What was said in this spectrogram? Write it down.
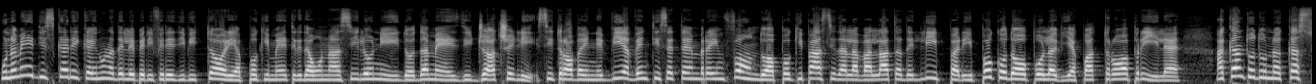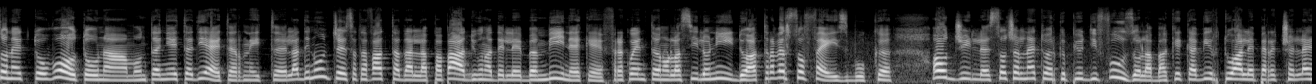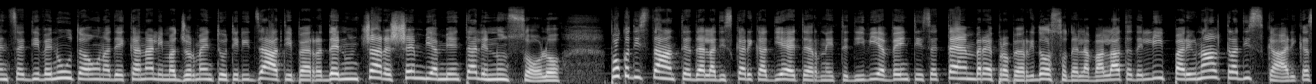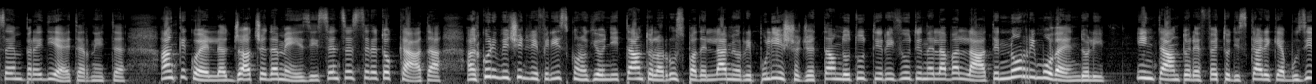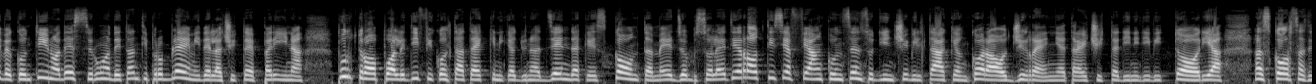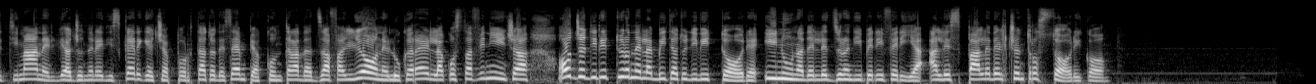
Una mini discarica in una delle periferie di Vittoria, a pochi metri da un asilo nido, da mesi giace lì. Si trova in via 20 settembre in fondo, a pochi passi dalla vallata dell'Ippari, poco dopo la via 4 aprile. Accanto ad un cassonetto vuoto, una montagnetta di Eternit. La denuncia è stata fatta dal papà di una delle bambine che frequentano l'asilo nido attraverso Facebook. Oggi il social network più diffuso, la bacheca virtuale per eccellenza, è divenuta uno dei canali maggiormente utilizzati per denunciare denunciare scembi ambientali e non solo. Poco distante dalla discarica di Ethernet di via 20 settembre, proprio a ridosso della vallata dell'Ippari, un'altra discarica sempre di Ethernet. Anche quella giace da mesi, senza essere toccata. Alcuni vicini riferiscono che ogni tanto la ruspa dell'amion ripulisce gettando tutti i rifiuti nella vallata e non rimuovendoli. Intanto l'effetto di scariche abusive continua ad essere uno dei tanti problemi della città epparina. Purtroppo alle difficoltà tecniche di un'azienda che sconta mezzi obsoleti e rotti si affianca un senso di inciviltà che ancora oggi regna tra i cittadini di Vittoria. La scorsa settimana il viaggio nelle discariche ci ha portato ad esempio a Contrada Zafaglione, Lucarella, Costa Fenicia, oggi addirittura nell'abitato di Vittoria, in una delle zone di periferia, alle spalle del centro storico.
